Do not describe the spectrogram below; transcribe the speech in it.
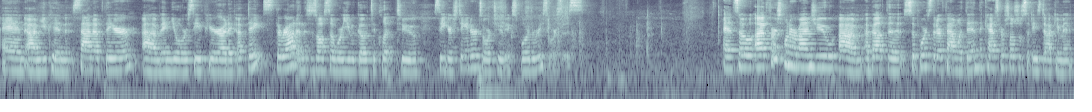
and um, you can sign up there um, and you'll receive periodic updates throughout. And this is also where you would go to click to see your standards or to explore the resources. And so I first want to remind you um, about the supports that are found within the KAS for Social Studies document.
